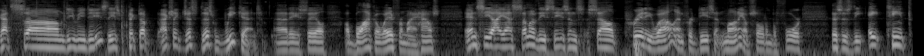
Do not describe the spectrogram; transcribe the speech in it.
Got some DVDs. These picked up actually just this weekend at a sale a block away from my house. NCIS, some of these seasons sell pretty well and for decent money. I've sold them before. This is the 18th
